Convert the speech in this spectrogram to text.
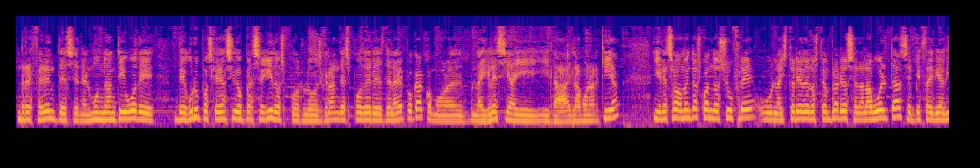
referentes en el mundo antiguo de, de grupos que hayan sido perseguidos por los grandes poderes de la época, como la Iglesia y, y la, y la monarquía, y en ese momento es cuando sufre, uh, la historia de los templarios se da la vuelta, se empieza a idealizar,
